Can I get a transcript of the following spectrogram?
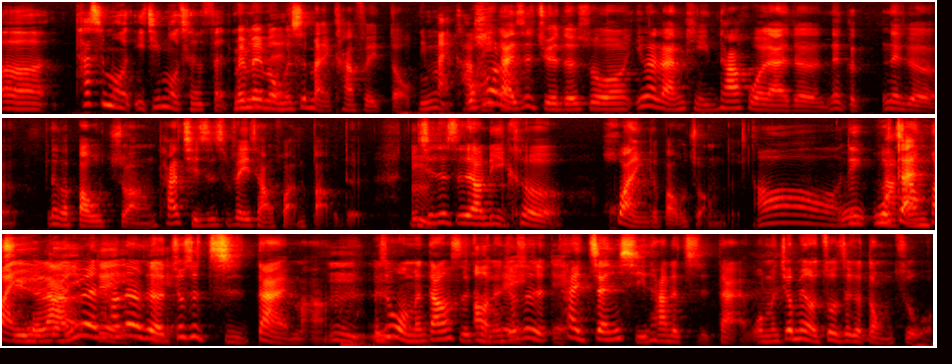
呃，它是磨已经磨成粉，没没没，我们是买咖啡豆。你买咖啡豆？我后来是觉得说，因为蓝瓶它回来的那个那个那个包装，它其实是非常环保的。你其实是要立刻换一个包装的。哦，我我感觉啦，因为它那个就是纸袋嘛。嗯。可是我们当时可能就是太珍惜它的纸袋，我们就没有做这个动作。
